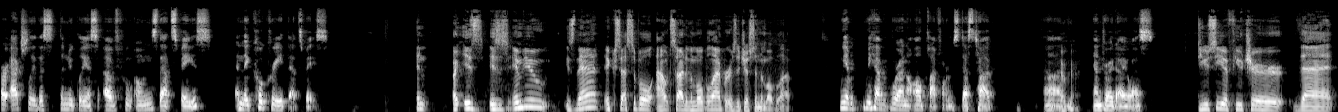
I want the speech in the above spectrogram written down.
are actually this, the nucleus of who owns that space and they co-create that space. And uh, is is IMVU is that accessible outside of the mobile app or is it just in the mobile app? We have we have we're on all platforms, desktop, um, okay. Android, iOS. Do you see a future that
